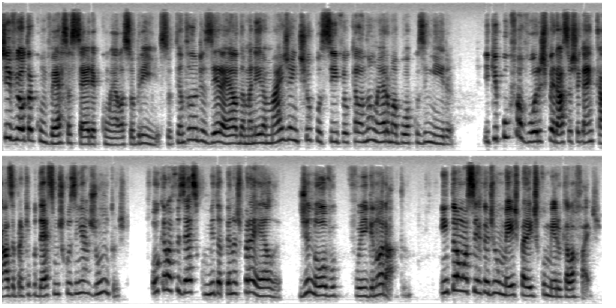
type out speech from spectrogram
Tive outra conversa séria com ela sobre isso, tentando dizer a ela da maneira mais gentil possível que ela não era uma boa cozinheira e que, por favor, esperasse eu chegar em casa para que pudéssemos cozinhar juntos, ou que ela fizesse comida apenas para ela. De novo, fui ignorado. Então, há cerca de um mês, parei de comer o que ela faz.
